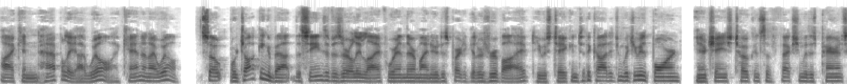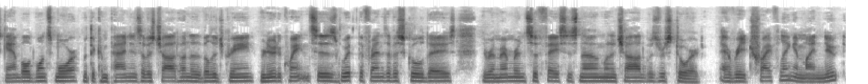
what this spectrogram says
I can happily, I will, I can and I will. So we're talking about the scenes of his early life wherein their minutest particulars revived. He was taken to the cottage in which he was born, interchanged tokens of affection with his parents, gamboled once more with the companions of his childhood on the village green, renewed acquaintances with the friends of his school days, the remembrance of faces known when a child was restored. Every trifling and minute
